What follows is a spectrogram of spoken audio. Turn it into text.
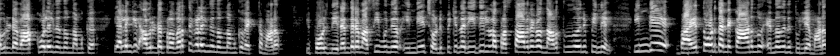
അവരുടെ വാക്കുകളിൽ നിന്നും നമുക്ക് അല്ലെങ്കിൽ അവരുടെ പ്രവർത്തികളിൽ നിന്നും നമുക്ക് വ്യക്തമാണ്. ഇപ്പോൾ നിരന്തരം അസീം മുനീർ ഇന്ത്യയെ ചൊടിപ്പിക്കുന്ന രീതിയിലുള്ള പ്രസ്താവനകൾ നടത്തുന്നതിന് പിന്നിൽ ഇന്ത്യയെ ഭയത്തോട് തന്നെ കാണുന്നു എന്നതിന് തുല്യമാണ്.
